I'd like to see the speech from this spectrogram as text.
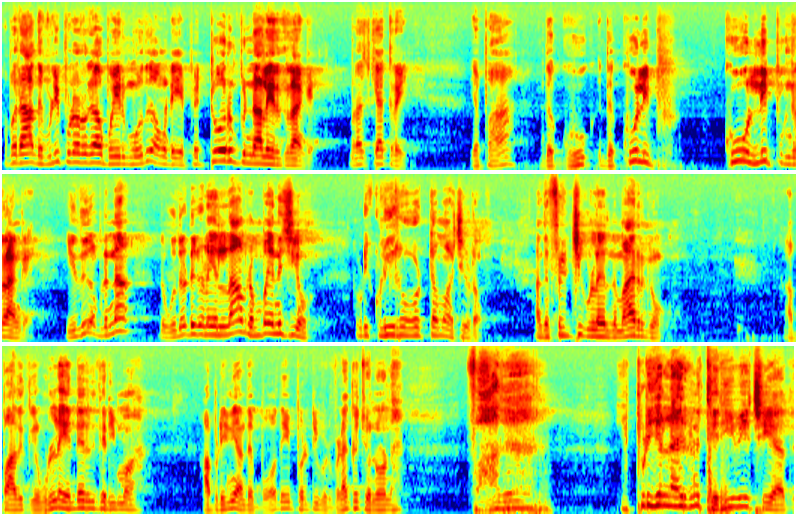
அப்போ நான் அந்த விழிப்புணர்வுக்காக போயிருக்கும்போது அவனுடைய பெற்றோரும் பின்னால் இருக்கிறாங்க. நான் கேட்குறேன் எப்பா இந்த கூ இந்த கூலிப் கூலிப்புங்கிறாங்க. இது அப்படின்னா இந்த உதடுகளை எல்லாம் ரொம்ப என்ன செய்யும்? அப்படி குளிரோட்டமாக வச்சுக்கிடும். அந்த ஃப்ரிட்ஜுக்குள்ளே இருந்த மாதிரி இருக்கும். அப்போ அதுக்கு உள்ளே என்ன இருக்குது தெரியுமா? அப்படின்னு அந்த போதையை பொருட்டு இப்படி விளக்க சொன்னோன்னே ஃபாதர் இப்படியெல்லாம் இருக்குன்னு தெரியவே செய்யாது.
